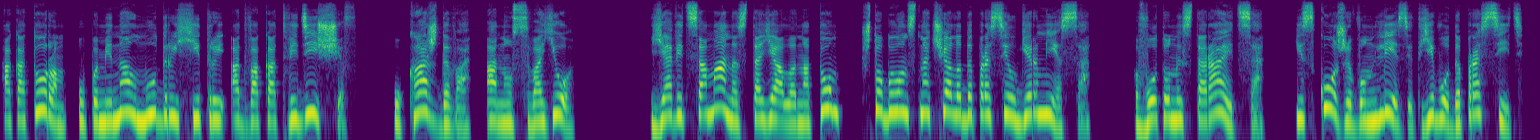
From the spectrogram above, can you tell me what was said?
о котором упоминал мудрый хитрый адвокат Ведищев. У каждого оно свое. Я ведь сама настояла на том, чтобы он сначала допросил Гермеса. Вот он и старается, из кожи вон лезет его допросить.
